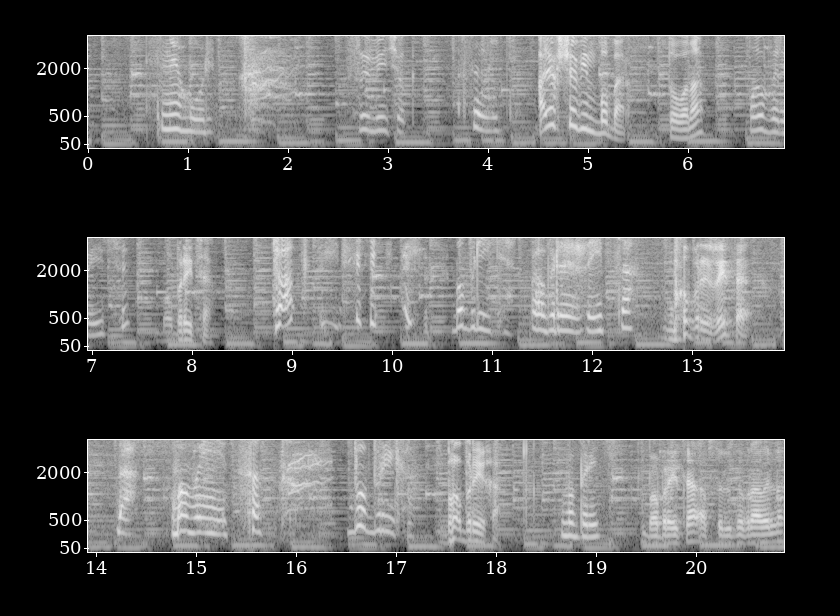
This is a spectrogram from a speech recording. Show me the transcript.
Снегурь. Синичок. Синиць. А якщо він бобер, то вона Бобриця. бобриця. Так. Бобриця. Бобриця. Бобрижиця? Да. Бобриця. Бобриха. Бобриха. Бобриця. Бобриця, абсолютно правильно.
